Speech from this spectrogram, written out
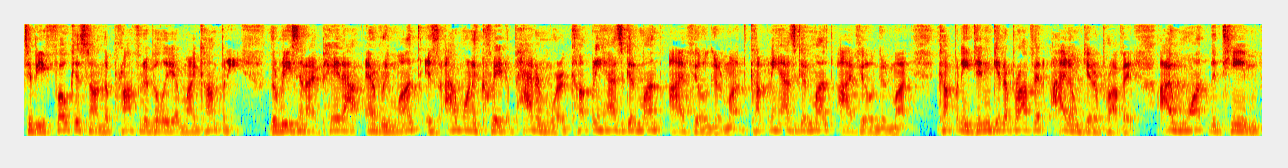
to be focused on the profitability of my company. The reason I pay it out every month is I want to create a pattern where company has a good month, I feel a good month. Company has a good month, I feel a good month. Company didn't get a profit, I don't get a profit. I want the team,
